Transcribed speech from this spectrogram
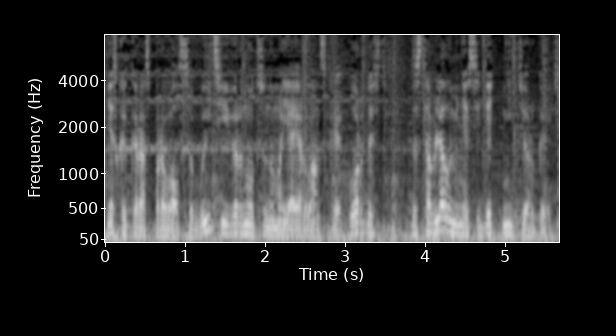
Несколько раз порывался выйти и вернуться, но моя ирландская гордость заставляла меня сидеть, не дергаясь.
